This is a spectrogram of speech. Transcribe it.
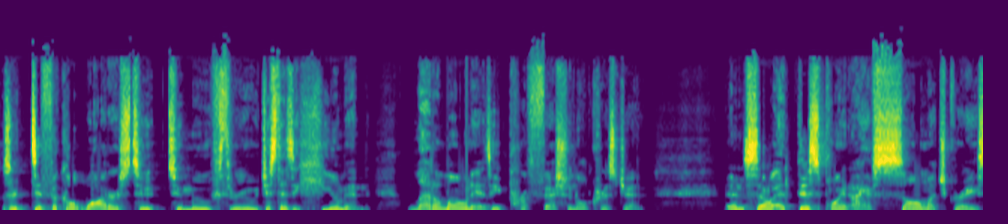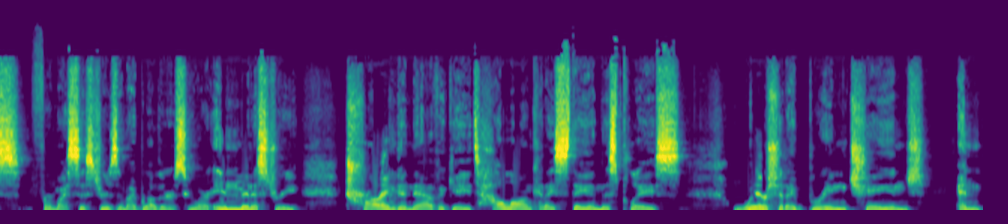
those are difficult waters to to move through, just as a human, let alone as a professional Christian. And so at this point, I have so much grace for my sisters and my brothers who are in ministry, trying to navigate how long can I stay in this place? Where should I bring change? And,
